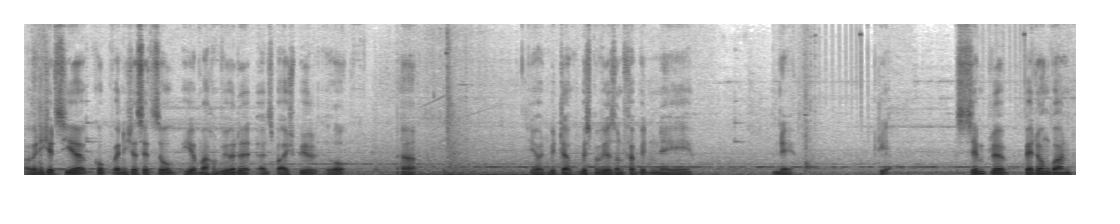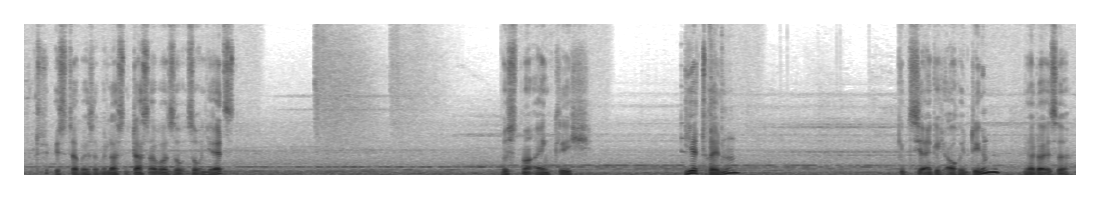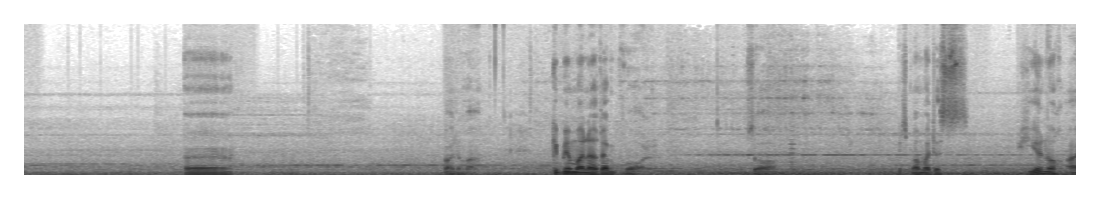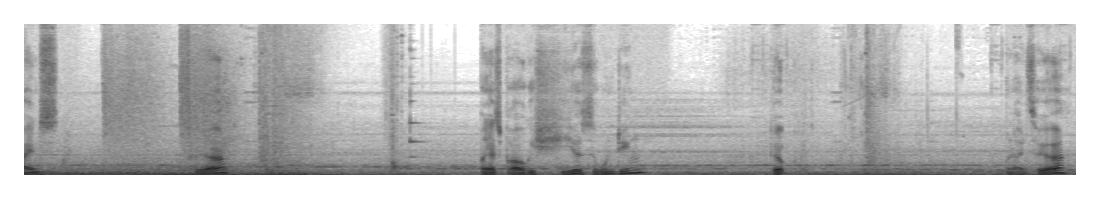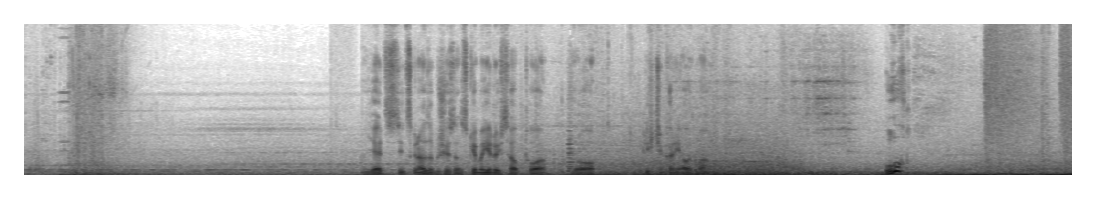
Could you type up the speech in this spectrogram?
Aber wenn ich jetzt hier, guck, wenn ich das jetzt so hier machen würde, als Beispiel, so, ja, hier mit der müssen wir wieder so ein Verbinden. Nee. Nee. Die simple Betonwand ist da besser. Wir lassen das aber so. So, und jetzt? Müsste man eigentlich hier drin Gibt es hier eigentlich auch in Dingen? Ja, da ist sie. Gib mir mal eine Ramp Wall. So. Jetzt machen wir das hier noch eins höher. Und jetzt brauche ich hier so ein Ding. Jupp. Und eins höher. Und jetzt sieht es genauso beschissen aus. Gehen wir hier durchs Haupttor. So. Lichtchen kann ich ausmachen. Huch!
